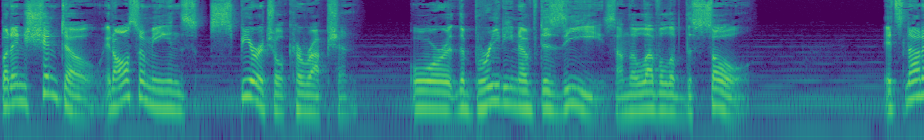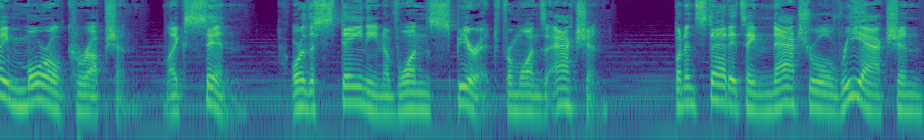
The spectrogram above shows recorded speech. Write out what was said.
but in Shinto, it also means spiritual corruption or the breeding of disease on the level of the soul. It's not a moral corruption, like sin, or the staining of one's spirit from one's action, but instead it's a natural reaction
